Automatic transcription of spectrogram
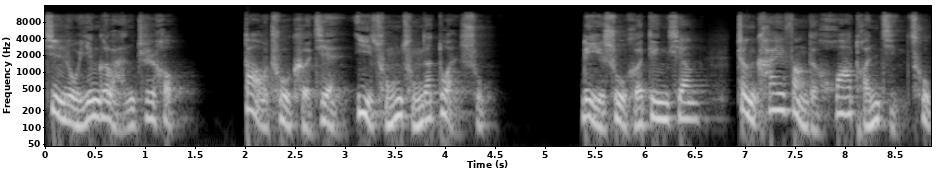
进入英格兰之后，到处可见一丛丛的椴树、栗树和丁香。正开放的花团锦簇，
